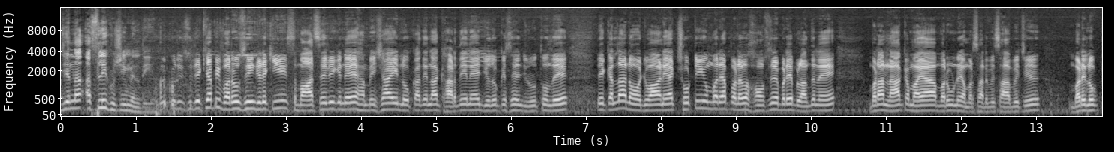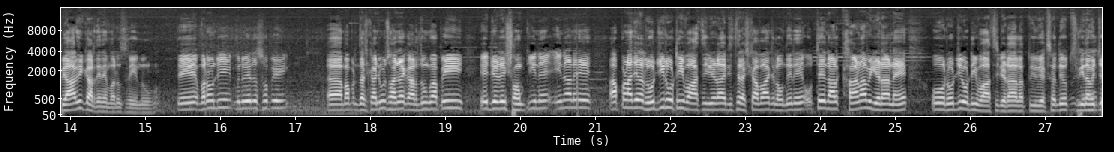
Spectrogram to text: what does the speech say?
ਜਿੰਨਾ ਅਸਲੀ ਖੁਸ਼ੀ ਮਿਲਦੀ ਹੈ। ਬਿਲਕੁਲ ਤੁਸੀਂ ਦੇਖਿਆ ਵੀ ਵਰੁਣ ਸਿੰਘ ਜਿਹੜੇ ਕਿ ਸਮਾਜ ਸੇਵਕ ਨੇ ਹਮੇਸ਼ਾ ਹੀ ਲੋਕਾਂ ਦੇ ਨਾਲ ਖੜਦੇ ਨੇ ਜਦੋਂ ਕਿਸੇ ਨੂੰ ਜ਼ਰੂਰਤ ਹੁੰਦੇ ਤੇ ਇਕੱਲਾ ਨੌਜਵਾਨ ਆ ਛੋਟੀ ਉਮਰ ਆ ਪਰ ਹੌਸਲੇ ਬੜੇ ਬੁਲੰਦ ਨੇ। ਬੜਾ ਨਾਂ ਕਮਾਇਆ ਵਰੁਣ ਨੇ ਅੰਮ੍ਰਿਤਸਰ ਦੇ ਸਾਹਿਬ ਵਿੱਚ। ਬੜੇ ਲੋਕ ਪਿਆਰ ਵੀ ਕਰਦੇ ਨੇ ਵਰੁਣ ਸਰੀਰ ਨੂੰ। ਤੇ ਵਰੁਣ ਜੀ ਮੈਨੂੰ ਇਹ ਦੱਸੋ ਵੀ ਮੈਂ ਆਪਣੇ ਦਰਸ਼ਕਾਂ ਨੂੰ ਸਾਂਝਾ ਕਰ ਦੂੰਗਾ ਵੀ ਇਹ ਜਿਹੜੇ ਸ਼ੌਂਕੀ ਨੇ ਇਹਨਾਂ ਨੇ ਆਪਣਾ ਜਿਹੜਾ ਰੋਜੀ ਰੋਟੀ ਵਾਸਤੇ ਜਿਹੜਾ ਜਿੱਥੇ ਰਸ਼ਕਾਬਾਜ਼ ਚਲਾਉਂਦੇ ਨੇ ਉੱਥੇ ਨਾਲ ਖਾਣਾ ਵੀ ਜਿਹੜਾ ਨੇ ਉਹ ਰੋਜੀ ਰੋਟੀ ਵਾਸਤੇ ਜਿਹੜਾ ਤੁਸੀਂ ਵੇਖ ਸਕਦੇ ਹੋ ਤਸਵੀਰਾਂ ਵਿੱਚ।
